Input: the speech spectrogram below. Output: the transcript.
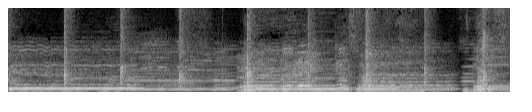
Gud. Över ängens röst, Guds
